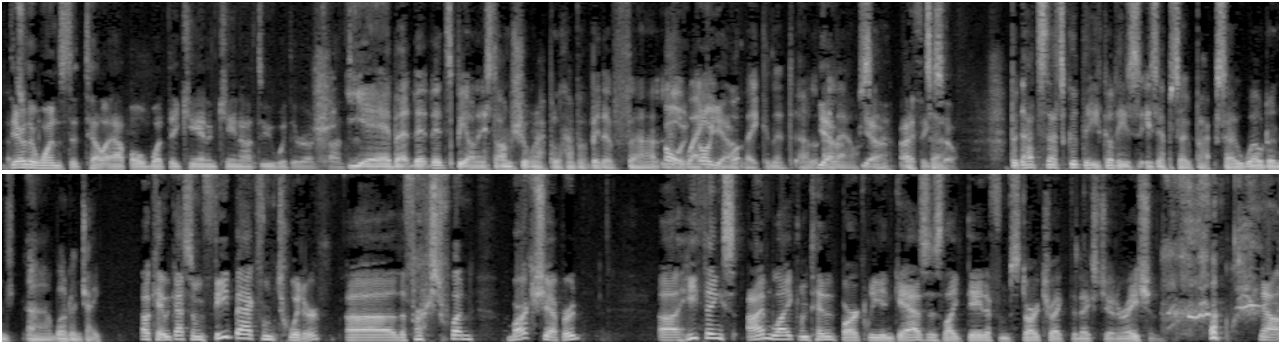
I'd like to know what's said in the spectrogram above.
That's they're the right. ones that tell Apple what they can and cannot do with their own content. Yeah, but let, us be honest. I'm sure Apple have a bit of uh, Oh, leeway oh, in yeah. what they can uh, Yeah, allow. yeah, so, I think uh, so. But that's that's good that he's got his, his episode back. So well done, uh, well done, Jake. Okay, we got some feedback from Twitter. Uh, the first one, Mark Shepard. Uh, he thinks I'm like Lieutenant Barkley and Gaz is like Data from Star Trek: The Next Generation. now,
